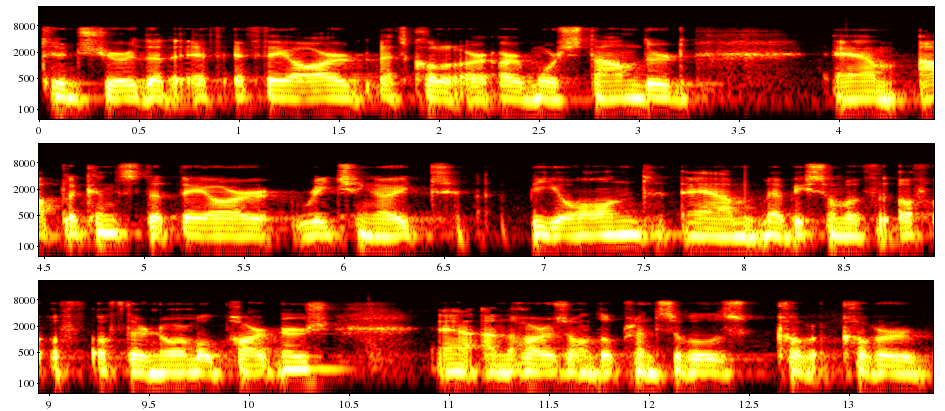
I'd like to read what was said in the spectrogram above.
to ensure that if, if they are, let's call it, our, our more standard um, applicants, that they are reaching out beyond um, maybe some of, of, of, their normal partners. Uh, and the horizontal principles cover, cover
